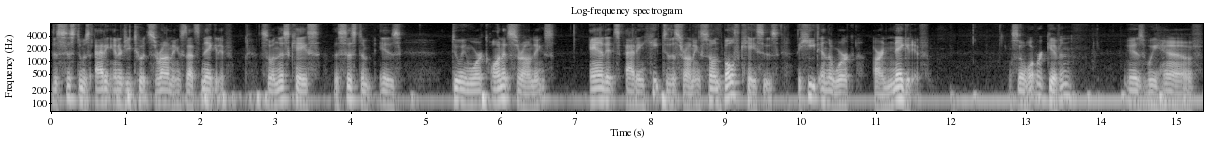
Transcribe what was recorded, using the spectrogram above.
The system is adding energy to its surroundings, that's negative. So in this case, the system is doing work on its surroundings and it's adding heat to the surroundings. So in both cases, the heat and the work are negative. So what we're given is we have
